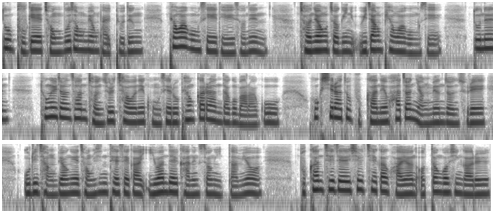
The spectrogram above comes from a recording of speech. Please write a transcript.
또 북의 정부 성명 발표 등 평화 공세에 대해서는 전형적인 위장 평화 공세 또는 통일전선 전술 차원의 공세로 평가를 한다고 말하고 혹시라도 북한의 화전 양면 전술에 우리 장병의 정신태세가 이완될 가능성이 있다며 북한 체제의 실체가 과연 어떤 것인가를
